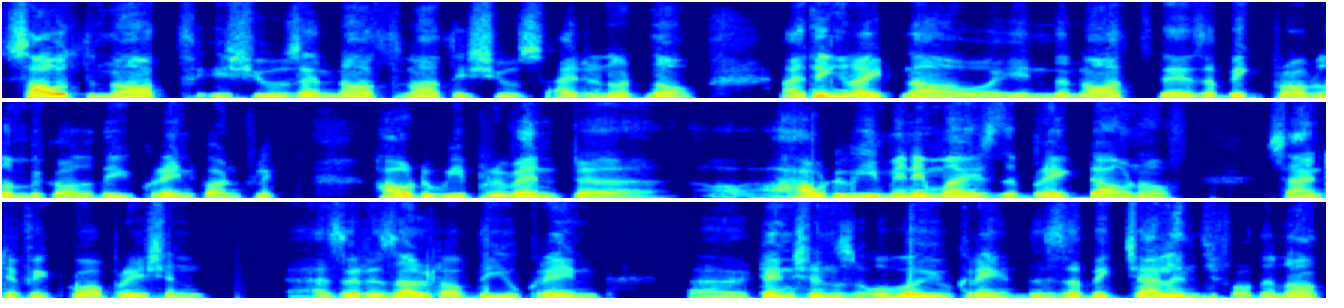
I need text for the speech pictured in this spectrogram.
south north issues and north north issues, I do not know. I think right now in the north, there's a big problem because of the Ukraine conflict. How do we prevent, uh, how do we minimize the breakdown of scientific cooperation as a result of the Ukraine uh, tensions over Ukraine. This is a big challenge for the North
